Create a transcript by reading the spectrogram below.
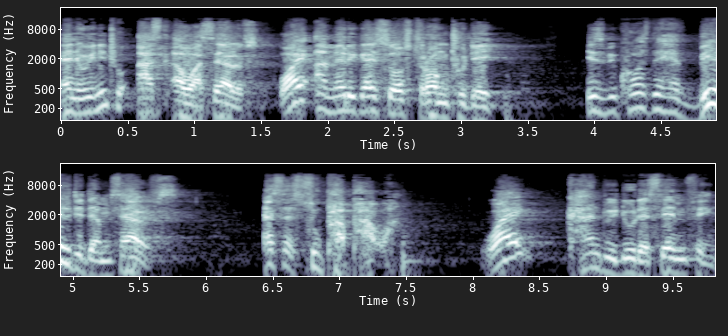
And we need to ask ourselves, why America is so strong today? It's because they have built themselves as a superpower. Why can't we do the same thing?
